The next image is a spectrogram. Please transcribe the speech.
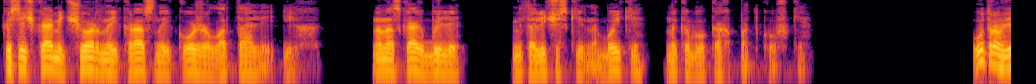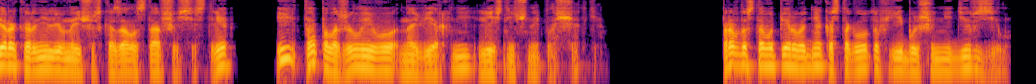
Косячками черной и красной кожи латали их. На носках были металлические набойки, на каблуках подковки. Утром Вера Корнильевна еще сказала старшей сестре, и та положила его на верхней лестничной площадке. Правда, с того первого дня Костоглотов ей больше не дерзил.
